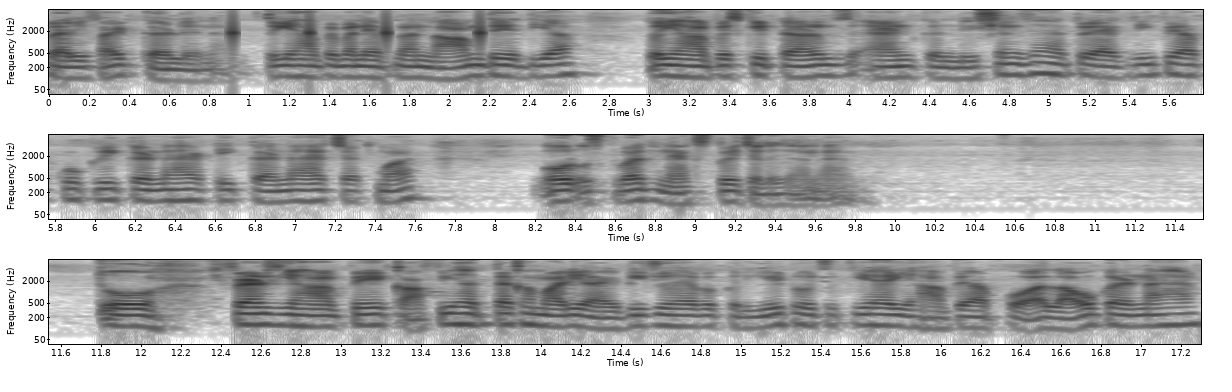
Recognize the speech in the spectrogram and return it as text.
वेरीफाइड कर लेना है। तो यहाँ पे मैंने अपना नाम दे दिया। तो यहाँ पे इसकी टर्म्स एंड कंडीशंस हैं। तो एग्री पे आपको क्लिक करना है टिक करना है चेक मार्क और उसके बाद नेक्स्ट पे चले जाना है। तो फ्रेंड्स यहाँ पे काफ़ी हद तक हमारी आईडी जो है वो क्रिएट हो चुकी है। यहाँ पे आपको अलाउ करना है।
